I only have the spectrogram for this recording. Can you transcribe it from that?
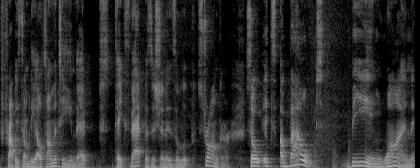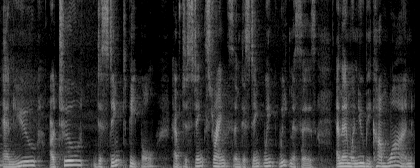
probably somebody else on the team that takes that position and is a little stronger. So it's about being one, and you are two distinct people, have distinct strengths and distinct weaknesses. And then when you become one,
